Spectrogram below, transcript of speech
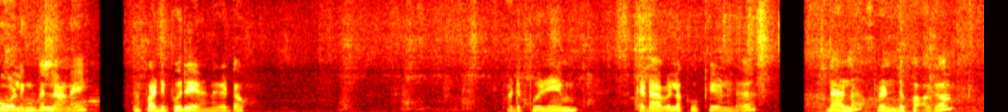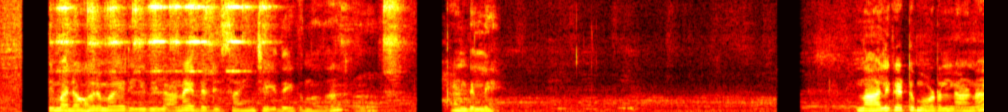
കോളിംഗ് ബെല്ലാണേ ഇത് പടിപ്പുരയാണ് കേട്ടോ. പടിപ്പുരയും കിടാവിളക്കൊക്കെ ഉണ്ട് ഇതാണ് ഫ്രണ്ട് ഭാഗം. മനോഹരമായ രീതിയിലാണ് ഇത് ഡിസൈൻ ചെയ്തേക്കുന്നത്. കണ്ടില്ലേ? നാലുകെട്ട് മോഡലിലാണ്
